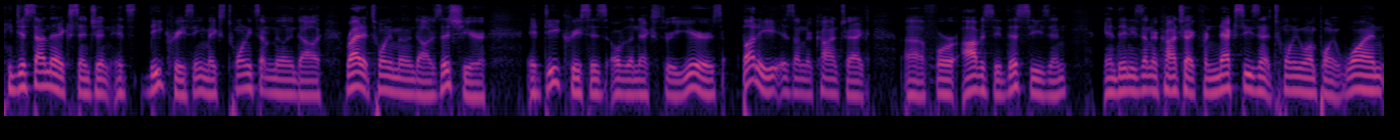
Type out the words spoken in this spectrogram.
he just signed that extension. It's decreasing, makes twenty something million dollars, right at twenty million dollars this year. It decreases over the next three years. Buddy is under contract uh, for obviously this season, and then he's under contract for next season at 21.1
